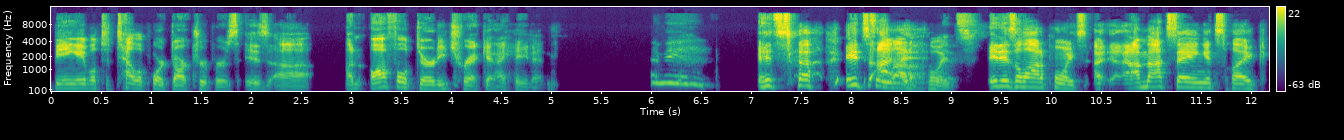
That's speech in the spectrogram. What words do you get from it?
being able to teleport dark troopers is uh an awful dirty trick, and I hate it. I mean, It's uh, it's, it's a I- lot of points. it is a lot of points. I, I'm not saying it's like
